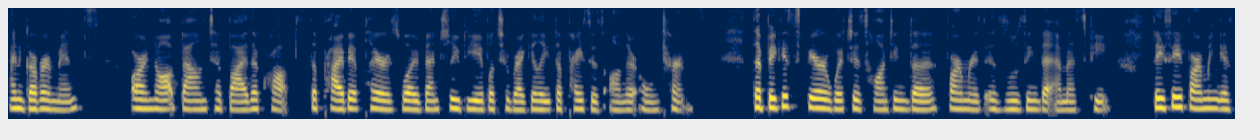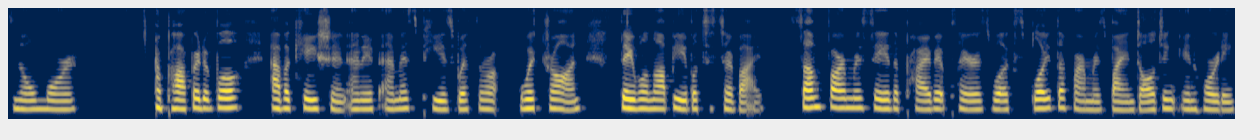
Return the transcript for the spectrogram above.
and governments are not bound to buy the crops, the private players will eventually be able to regulate the prices on their own terms. The biggest fear which is haunting the farmers is losing the MSP. They say farming is no more a profitable avocation, and if MSP is withdraw- withdrawn, they will not be able to survive. Some farmers say the private players will exploit the farmers by indulging in hoarding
